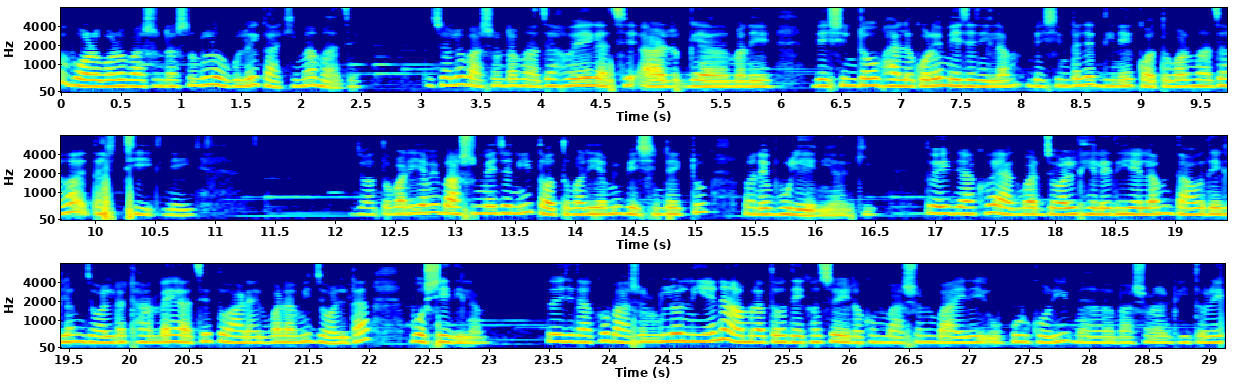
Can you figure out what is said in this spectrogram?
তো বড় বড় বাসন টাসনগুলো ওগুলোই কাকিমা মাজে। তো চলো বাসনটা মাজা হয়ে গেছে আর মানে বেসিনটাও ভালো করে মেজে নিলাম। বেসিনটা যে দিনে কতবার মাজা হয় তার ঠিক নেই। যতবারই আমি বাসন মেজে নিই ততবারই আমি বেসিনটা একটু মানে বুলিয়ে নিই আর কি। তো এই দেখো একবার জল ঢেলে দিয়ে এলাম, তাও দেখলাম জলটা ঠান্ডায় আছে তো আর একবার আমি জলটা বসিয়ে দিলাম। তো এই যে দেখো বাসনগুলো নিয়ে না আমরা তো দেখেছ এরকম বাসন বাইরেই উপর করি বাসন আর ভিতরে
